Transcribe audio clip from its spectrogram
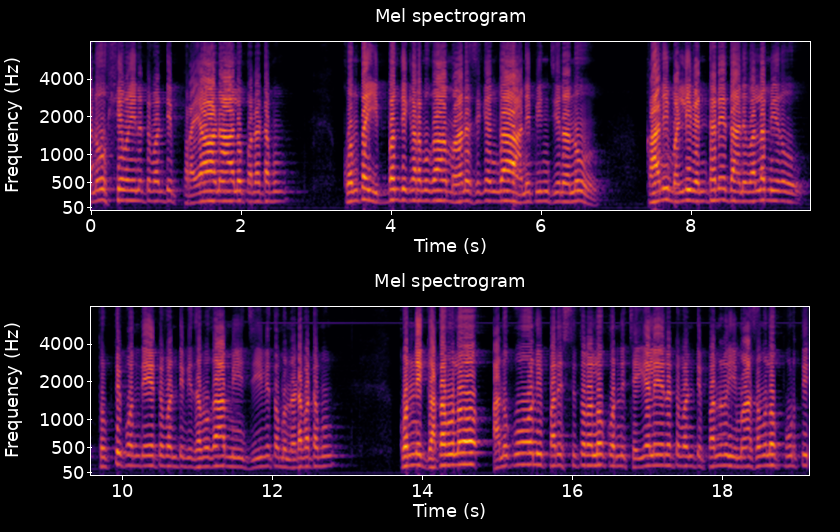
అనూహ్యమైనటువంటి ప్రయాణాలు పడటము కొంత ఇబ్బందికరముగా మానసికంగా అనిపించినను కానీ మళ్ళీ వెంటనే దానివల్ల మీరు తృప్తి పొందేటువంటి విధముగా మీ జీవితము నడవటము కొన్ని గతములో అనుకోని పరిస్థితులలో కొన్ని చేయలేనటువంటి పనులు ఈ మాసంలో పూర్తి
